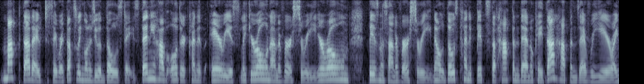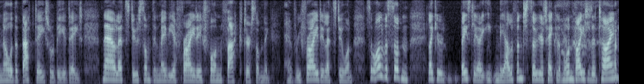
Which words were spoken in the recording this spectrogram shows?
Map that out to say, right, that's what I'm going to do in those days. Then you have other kind of areas like your own anniversary, your own business anniversary, know, those kind of bits that happen then. Okay, that happens every year. I know that that date will be a date. Now let's do something, maybe a Friday fun fact or something. Every Friday, let's do one. So all of a sudden, like you're basically like eating the elephant, so you're taking it one bite at a time.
